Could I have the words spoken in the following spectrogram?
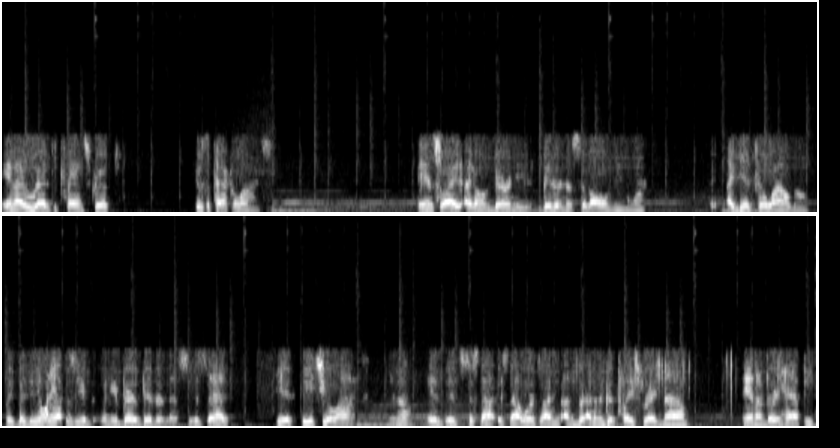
and I read the transcript, it was a pack of lies. And so I, I don't bear any bitterness at all anymore. I did for a while though. But, but you know what happens when you, when you bear bitterness is that it eats you alive. You know, it, it's just not it's not worth it. I'm, I'm I'm in a good place right now, and I'm very happy.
